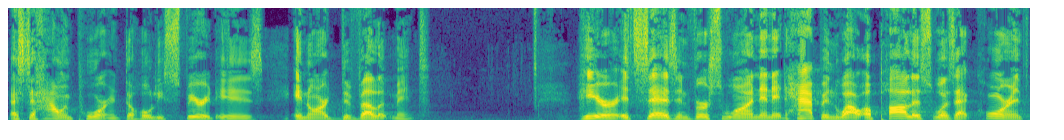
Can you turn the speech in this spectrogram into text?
as to how important the Holy Spirit is in our development. Here it says in verse 1 And it happened while Apollos was at Corinth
